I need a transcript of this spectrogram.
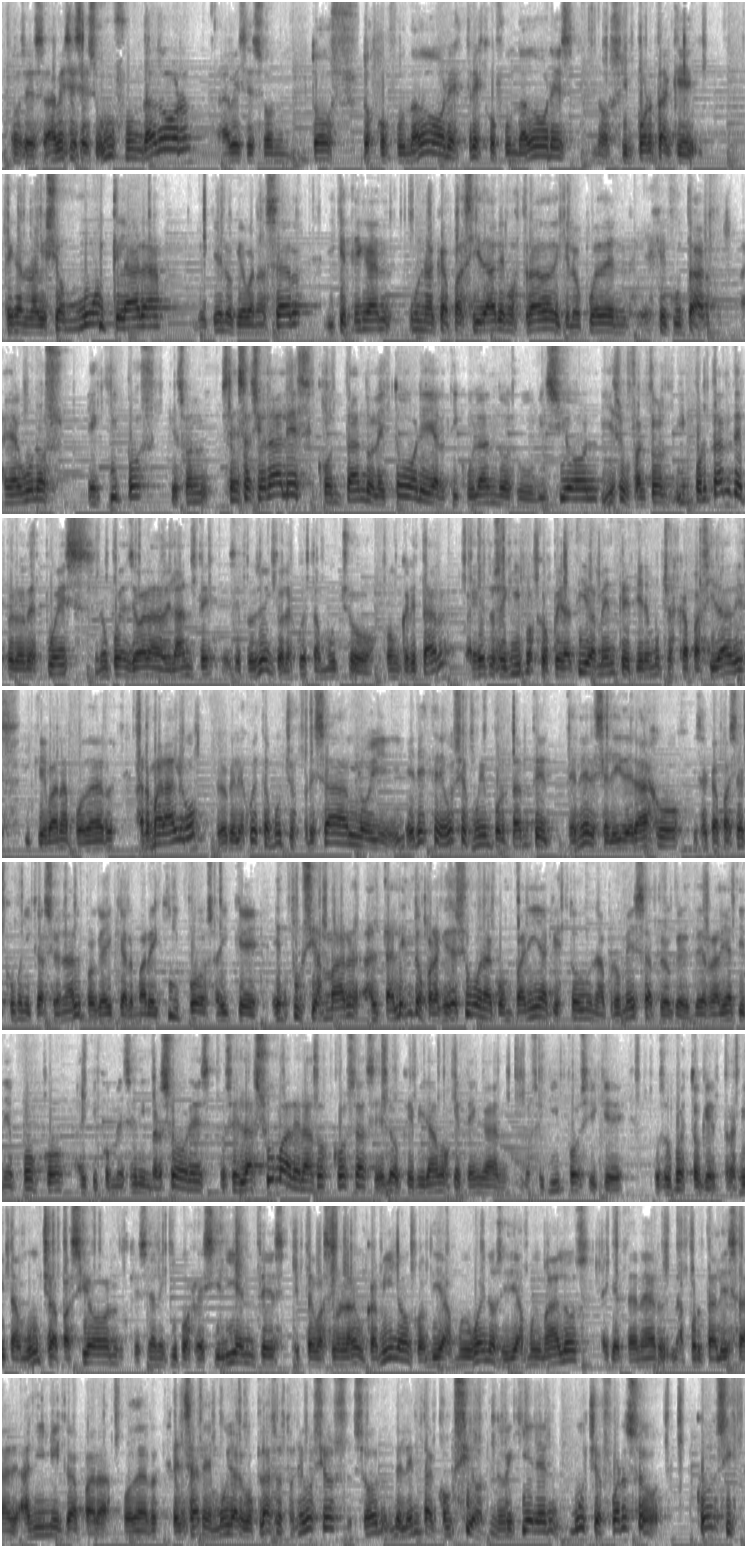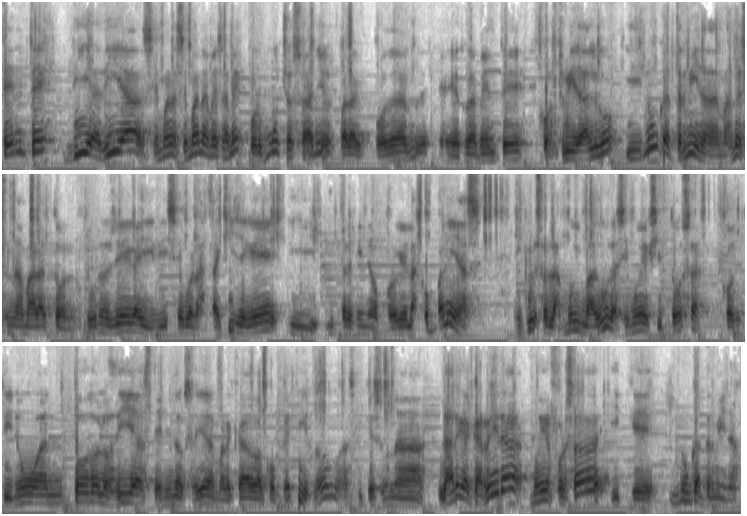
Entonces, a veces es un fundador, a veces son dos, dos cofundadores, tres cofundadores. Nos importa que tengan una visión muy clara de qué es lo que van a hacer y que tengan una capacidad demostrada de que lo pueden ejecutar. Hay algunos equipos que son sensacionales contando la historia y articulando su visión. Y es un factor importante pero después no pueden llevar adelante ese proyecto, les cuesta mucho concretar. Hay otros equipos que operativamente tienen muchas capacidades y que van a poder armar algo pero que les cuesta mucho expresarlo. Y en este negocio es muy importante tener ese liderazgo, esa capacidad comunicacional porque hay que armar equipos, hay que entusiasmar al talento para que se suba una compañía que es toda una promesa pero que de realidad tiene poco, hay que convencer inversores. Entonces la suma de las dos cosas es lo que miramos que tengan los equipos y que por supuesto que transmitan mucha pasión, que sean equipos resilientes. Este va a ser un largo camino con días muy buenos y días muy malos. Hay que tener la fortaleza anímica para poder pensar en muy largo plazo. Estos negocios son de lenta cocción, requieren mucho esfuerzo consistente día a día, semana a semana, mes a mes, por muchos años para poder eh, realmente construir algo y nunca termina, además no es una maratón, uno llega y dice, bueno, hasta aquí llegué y, y terminó, porque las compañías, incluso las muy maduras y muy exitosas, continúan todos los días teniendo que salir al mercado a competir, ¿no? Así que es una larga carrera, muy esforzada y que nunca termina.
